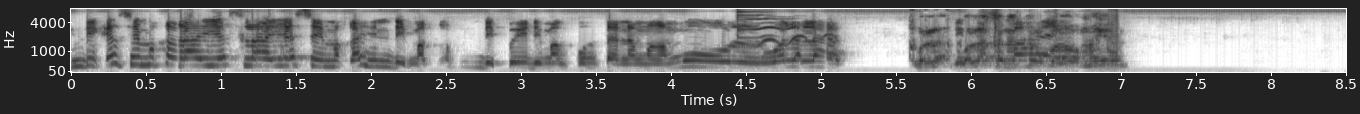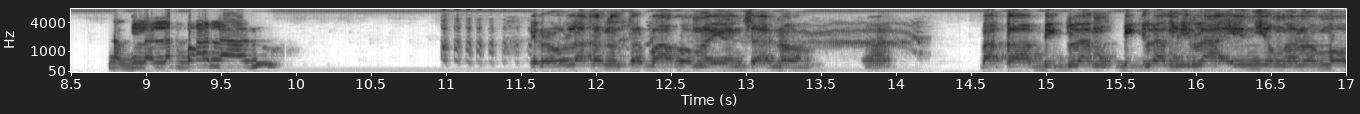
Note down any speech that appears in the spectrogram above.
hindi kasi makalayas-layas eh, maka hindi maka, hindi pwede magpunta ng mga mall, wala lahat. Wala Dito wala ka ng trabaho ngayon. Naglalaba lang. Pero wala ka ng trabaho ngayon sa ano. ah, baka biglang biglang hilain yung ano mo,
